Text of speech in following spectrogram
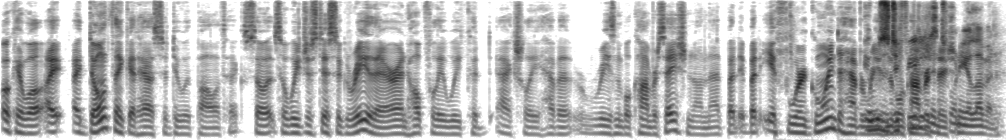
Okay, well, I, I don't think it has to do with politics. So so we just disagree there, and hopefully we could actually have a reasonable conversation on that. But but if we're going to have a it reasonable was conversation, in 2011.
